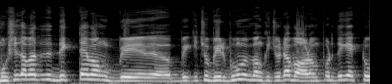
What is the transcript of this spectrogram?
মুর্শিদাবাদের দিকটা এবং কিছু বীরভূম এবং কিছুটা বহরমপুর দিকে একটু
